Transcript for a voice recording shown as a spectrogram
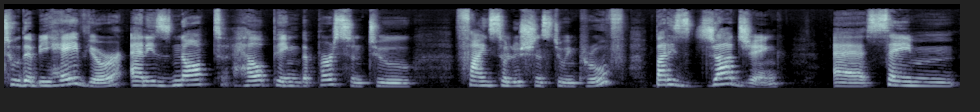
to the behavior and is not helping the person to find solutions to improve, but is judging same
